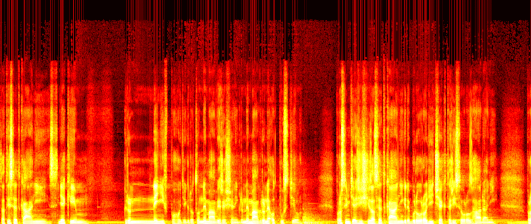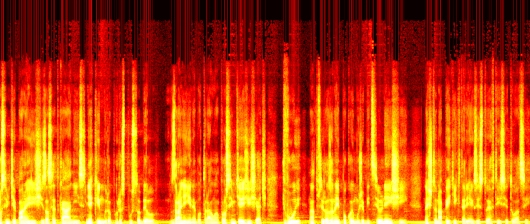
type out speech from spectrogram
Za ty setkání s někým, kdo není v pohodě, kdo to nemá vyřešený, kdo nemá, kdo neodpustil. Prosím tě, Ježíši, za setkání, kde budou rodiče, kteří jsou rozhádaní. Prosím tě, pane Ježíši, za setkání s někým, kdo, kdo způsobil zranění nebo trauma. Prosím tě, Ježíši, ať tvůj nadpřirozený pokoj může být silnější než to napětí, který existuje v té situaci.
